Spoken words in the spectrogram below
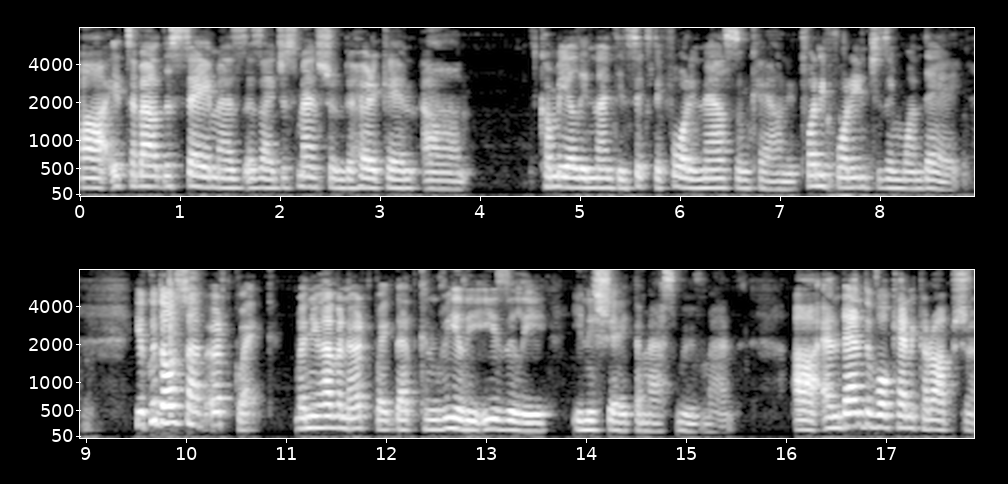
uh, it's about the same as, as I just mentioned, the hurricane um, Camille in 1964 in Nelson County, 24 inches in one day. You could also have earthquake. When you have an earthquake, that can really easily initiate the mass movement. Uh, and then the volcanic eruption.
